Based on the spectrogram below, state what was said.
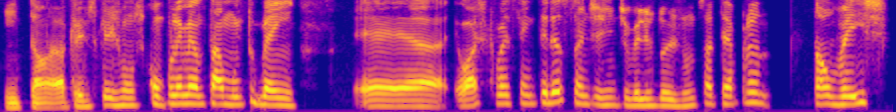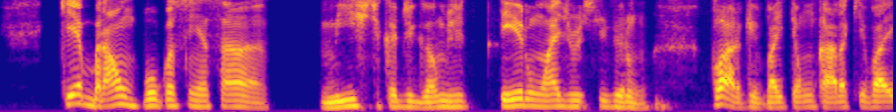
Então, eu acredito que eles vão se complementar muito bem. É, eu acho que vai ser interessante a gente ver eles dois juntos, até para talvez quebrar um pouco assim essa mística, digamos, de ter um wide receiver 1. Claro que vai ter um cara que vai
